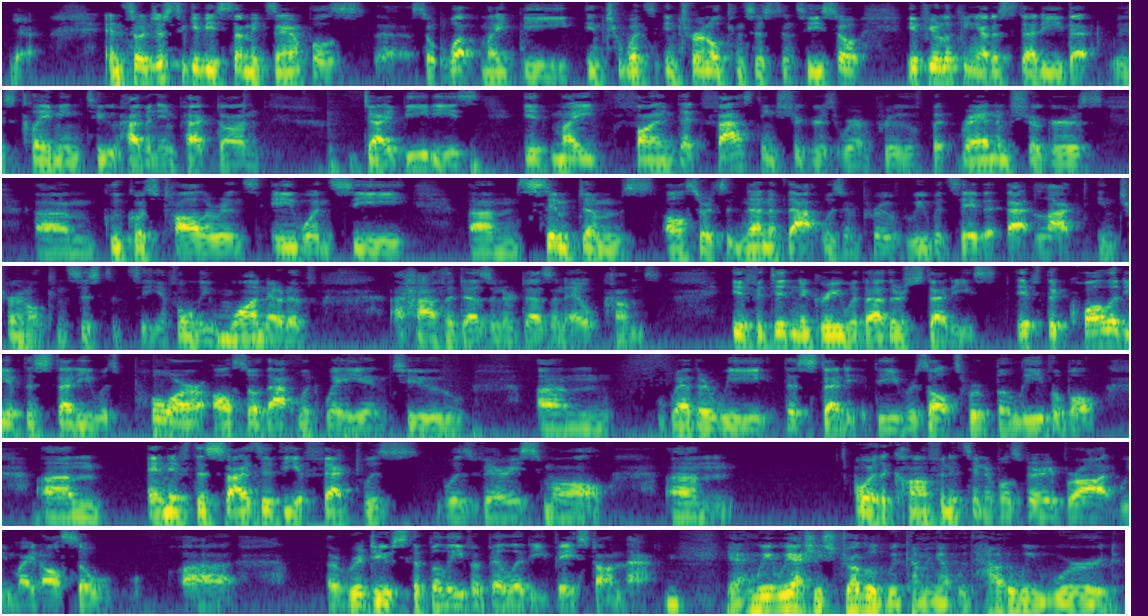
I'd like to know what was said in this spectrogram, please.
Yeah, and so just to give you some examples, uh, so what might be inter- what's internal consistency? So if you're looking at a study that is claiming to have an impact on diabetes, it might find that fasting sugars were improved, but random sugars um, glucose tolerance, A1C, um, symptoms, all sorts of none of that was improved. We would say that that lacked internal consistency. If only mm-hmm. one out of a half a dozen or dozen outcomes. If it didn't agree with other studies, if the quality of the study was poor, also that would weigh into um, whether we the study the results were believable, um, and if the size of the effect was was very small. Um, or the confidence interval is very broad, we might also uh, reduce the believability based on that. Yeah, and we, we actually struggled with coming up with how do we word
